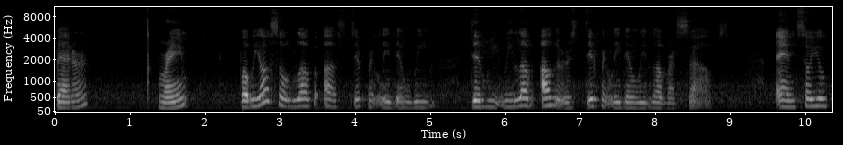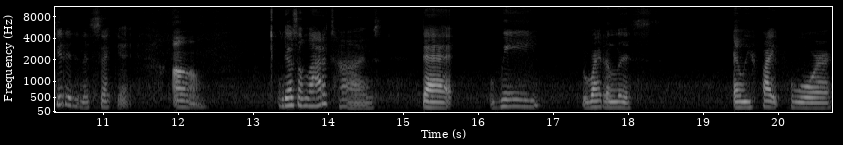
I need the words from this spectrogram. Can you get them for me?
better, right? But we also love us differently than we than we, we love others differently than we love ourselves. And so you'll get it in a second. Um, there's a lot of times that we write a list and we fight for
